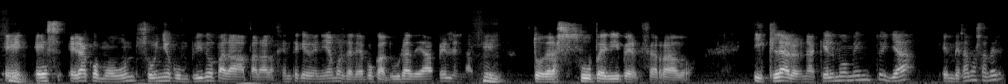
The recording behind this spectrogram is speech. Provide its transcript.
eh, es era como un sueño cumplido para, para la gente que veníamos de la época dura de Apple en la que Hmm. todo era súper hiper cerrado. Y claro, en aquel momento ya empezamos a ver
